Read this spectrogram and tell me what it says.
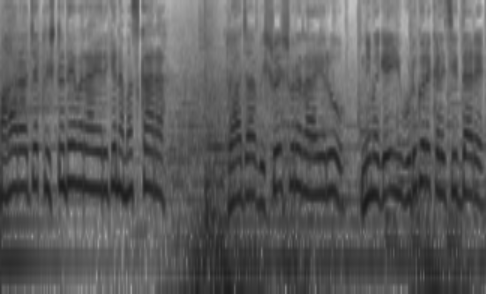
ಮಹಾರಾಜ ಕೃಷ್ಣದೇವರಾಯರಿಗೆ ನಮಸ್ಕಾರ. ರಾಜ ವಿಶ್ವೇಶ್ವರರಾಯರು ನಿಮಗೆ ಈ ಉಡುಗೊರೆ ಕಳಿಸಿದ್ದಾರೆ.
